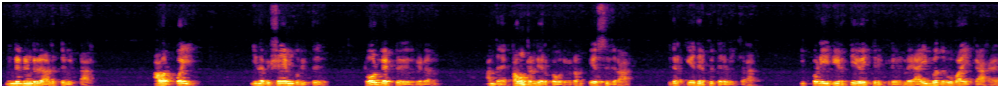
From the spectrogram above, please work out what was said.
நின்று நின்று அழுத்து விட்டார். அவர் போய் இந்த விஷயம் குறித்து டோல்கேட்டுகளிடம் அந்த கவுண்டரில் இருப்பவர்களிடம் பேசுகிறார். இதற்கு எதிர்ப்பு தெரிவிக்கிறார். இப்படி நிறுத்தி வைத்திருக்கிறீர்களே ஐம்பது ரூபாய்க்காக.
